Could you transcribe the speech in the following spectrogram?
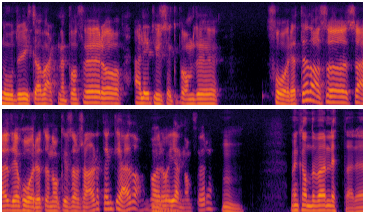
noe du ikke har vært med på før, og er litt usikker på om du får da, så, så er jo det hårete nok i seg sjøl, tenker jeg. da, Bare å gjennomføre. Mm. Men kan det være lettere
